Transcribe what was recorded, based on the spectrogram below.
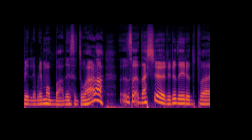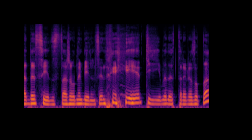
Billy blir mobba av disse to her, da. Så der kjører jo de rundt på en bensinstasjon i bilen sin i ti minutter eller noe sånt. Da.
